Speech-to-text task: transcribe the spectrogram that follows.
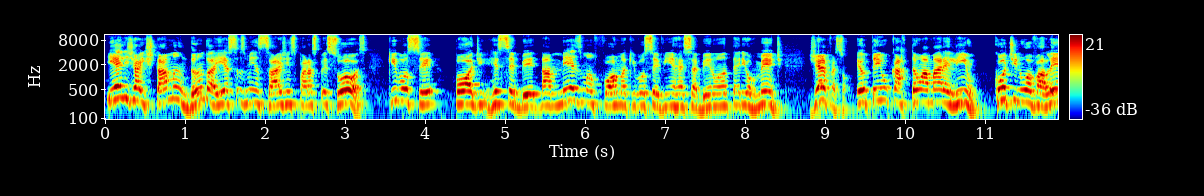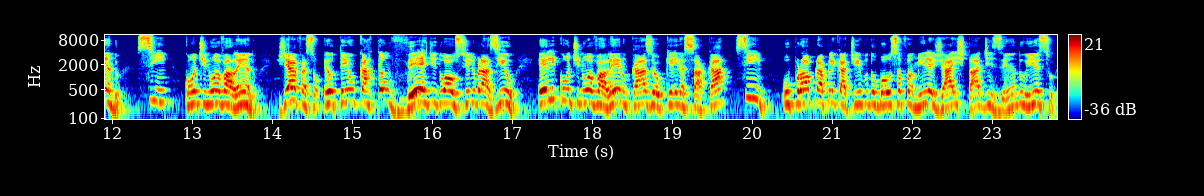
E ele já está mandando aí essas mensagens para as pessoas que você pode receber da mesma forma que você vinha recebendo anteriormente. Jefferson, eu tenho um cartão amarelinho, continua valendo? Sim, continua valendo. Jefferson, eu tenho um cartão verde do Auxílio Brasil, ele continua valendo caso eu queira sacar? Sim, o próprio aplicativo do Bolsa Família já está dizendo isso.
